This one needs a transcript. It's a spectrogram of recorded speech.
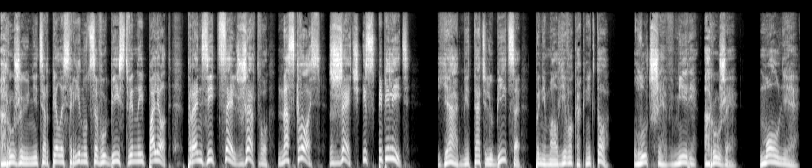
Оружию не терпелось ринуться в убийственный полет, пронзить цель, жертву, насквозь, сжечь, испепелить. Я, метатель-убийца, понимал его как никто. Лучшее в мире оружие. Молния,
